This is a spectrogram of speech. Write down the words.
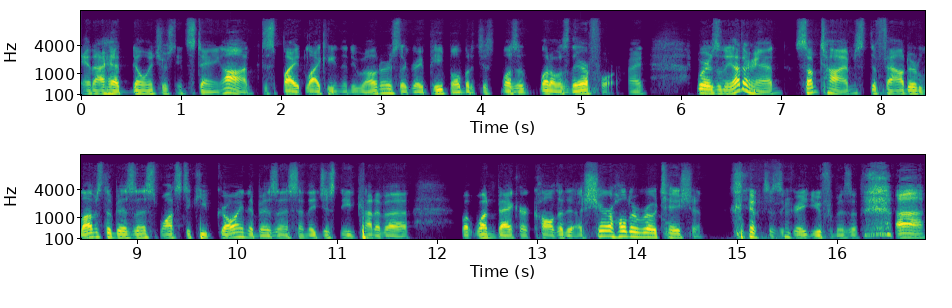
And I had no interest in staying on, despite liking the new owners. They're great people, but it just wasn't what I was there for, right? Whereas on the other hand, sometimes the founder loves the business, wants to keep growing the business, and they just need kind of a what one banker called it a shareholder rotation. which is a great euphemism, uh,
